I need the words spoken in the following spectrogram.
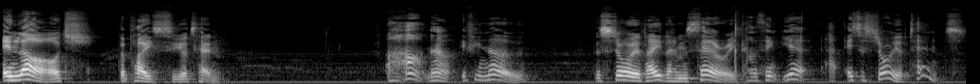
enlarge the place of your tent. Aha, now, if you know the story of Abraham and Sarah, you kind of think, yeah, uh, it's a story of tents.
